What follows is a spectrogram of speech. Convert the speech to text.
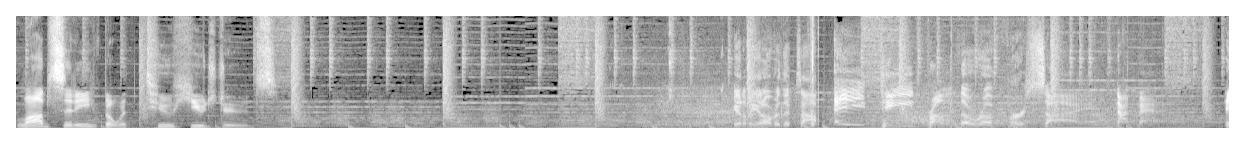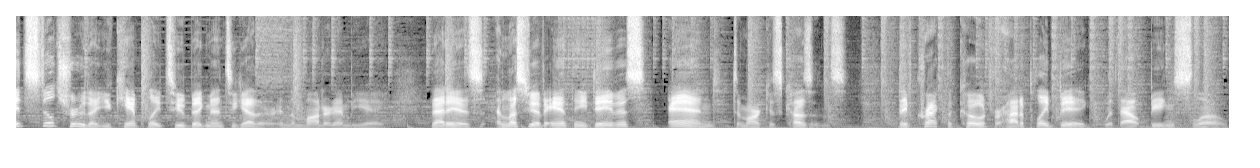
Lob City, but with two huge dudes. It'll be over the top. AD from the reverse side. Not bad. It's still true that you can't play two big men together in the modern NBA. That is, unless you have Anthony Davis and DeMarcus Cousins. They've cracked the code for how to play big without being slow.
